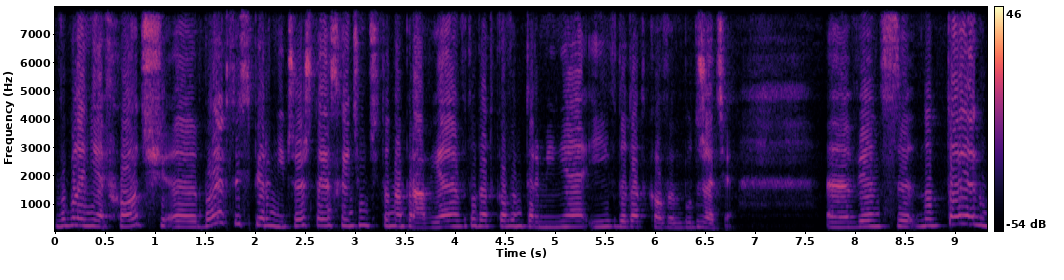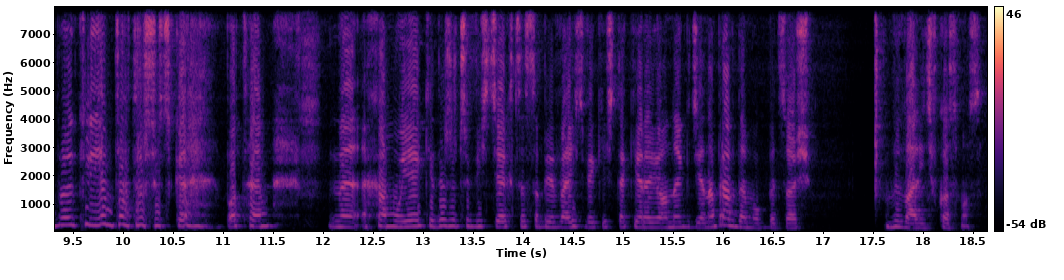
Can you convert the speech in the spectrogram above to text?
w ogóle nie wchodź, e, bo jak coś spierniczysz, to ja z chęcią ci to naprawię w dodatkowym terminie i w dodatkowym budżecie. E, Więc e, no to jakby klienta troszeczkę potem hamuje, kiedy rzeczywiście chce sobie wejść w jakieś takie rejony, gdzie naprawdę mógłby coś wywalić w kosmos.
